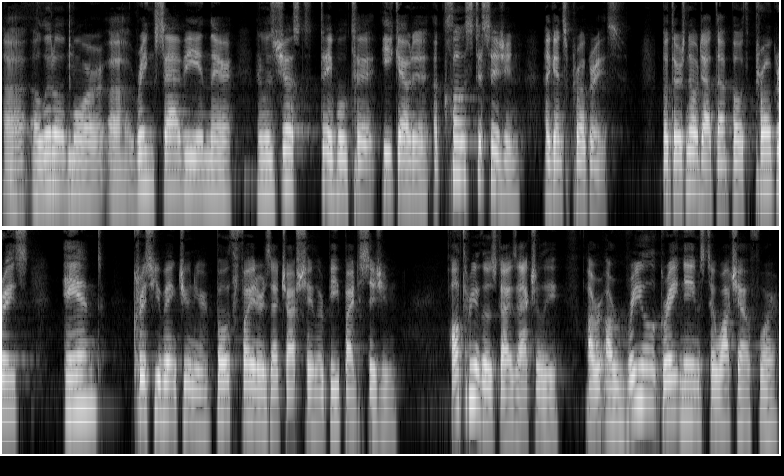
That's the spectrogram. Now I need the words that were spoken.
uh, a little more uh, ring savvy in there, and was just able to eke out a, a close decision against Prograis. but there's no doubt that both Prograis and Chris Eubank Jr., both fighters that Josh Taylor beat by decision. All three of those guys actually are, are real great names to watch out for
